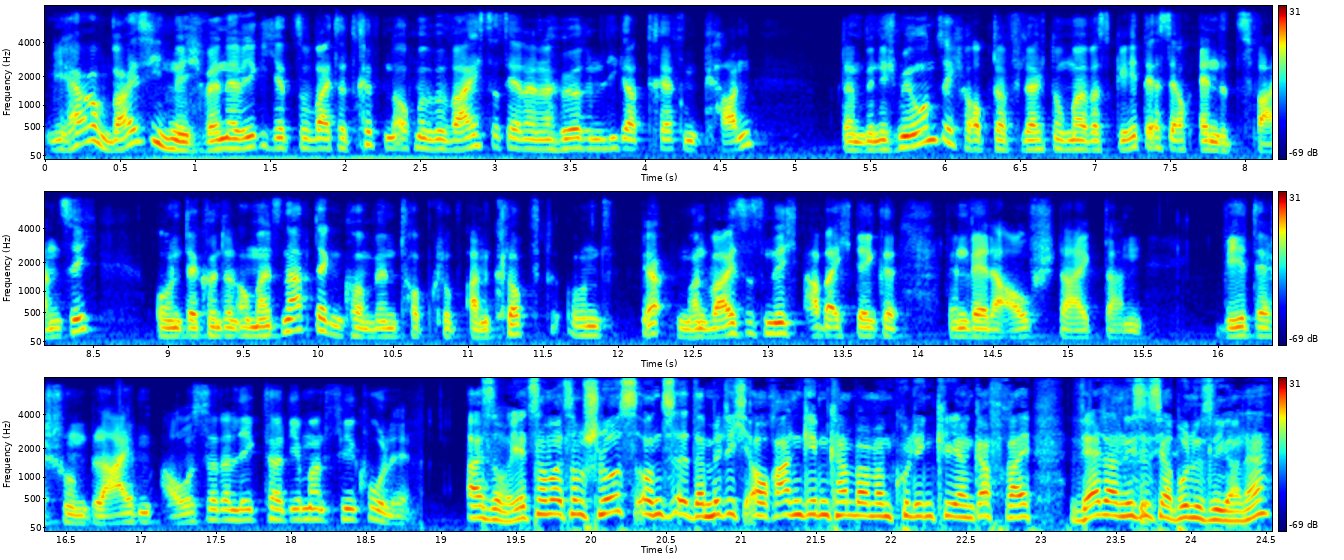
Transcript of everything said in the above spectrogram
Ja, weiß ich nicht. Wenn er wirklich jetzt so weiter trifft und auch mal beweist, dass er in einer höheren Liga treffen kann, dann bin ich mir unsicher, ob da vielleicht noch mal was geht. Der ist ja auch Ende 20 und der könnte dann auch mal ins Nachdenken kommen, wenn ein Top-Club anklopft. Und ja, man weiß es nicht, aber ich denke, wenn wer da aufsteigt, dann wird der schon bleiben, außer da legt halt jemand viel Kohle hin. Also, jetzt nochmal zum Schluss und äh, damit ich auch angeben kann bei meinem Kollegen Kilian Gaffrey, wer dann nächstes Jahr Bundesliga, ne?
